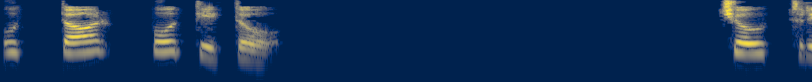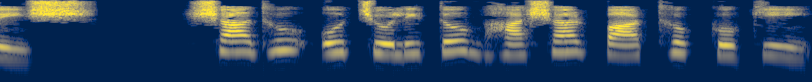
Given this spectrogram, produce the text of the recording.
উত্তর, পতিত। চৌত্রিশ। সাধু ও চলিত ভাষার পার্থক্য কি?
